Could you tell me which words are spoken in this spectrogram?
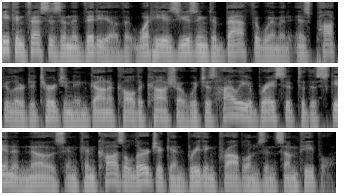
He confesses in the video that what he is using to bath the women is popular detergent in Ghana called Akasha, which is highly abrasive to the skin and nose and can cause allergic and breathing problems in some people.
